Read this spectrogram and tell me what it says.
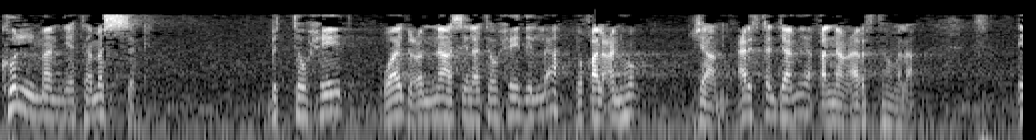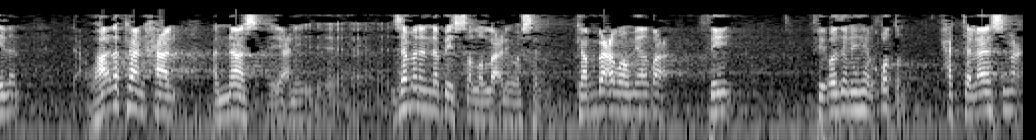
كل من يتمسك بالتوحيد ويدعو الناس إلى توحيد الله يقال عنه جامي. عرفت الجامية؟ قال نعم عرفتهم الآن. إذا وهذا كان حال الناس يعني زمن النبي صلى الله عليه وسلم. كان بعضهم يضع في في أذنه القطن حتى لا يسمع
